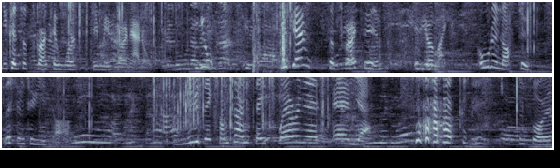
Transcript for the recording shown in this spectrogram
you can subscribe to more entertainment if you're an adult. You, you can subscribe to him if you're like old enough to listen to his uh, music. Sometimes they swear in it, and yeah. I'm sorry.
